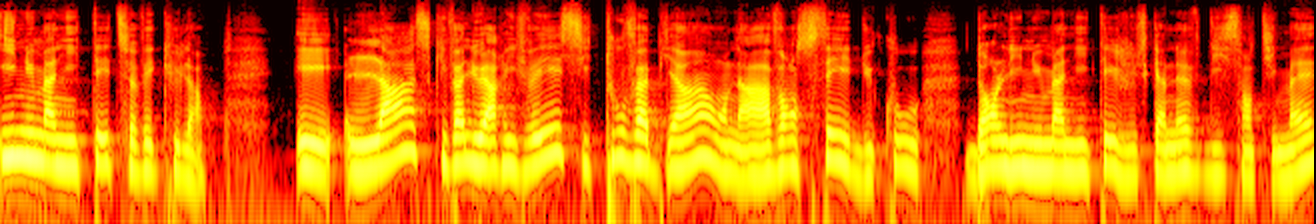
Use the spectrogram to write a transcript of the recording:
inhumanité de ce vécu-là. Et là, ce qui va lui arriver, si tout va bien, on a avancé du coup dans l'inhumanité jusqu'à 9-10 cm,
